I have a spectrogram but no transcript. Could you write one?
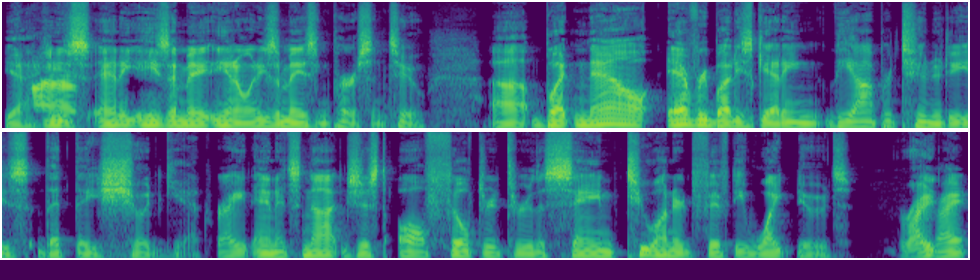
yeah, Uh, he's and he, he's amazing, you know, and he's an amazing person too. Uh, but now everybody's getting the opportunities that they should get, right? And it's not just all filtered through the same 250 white dudes. Right? right?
